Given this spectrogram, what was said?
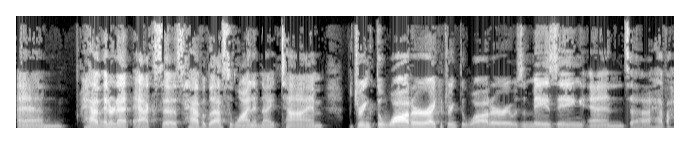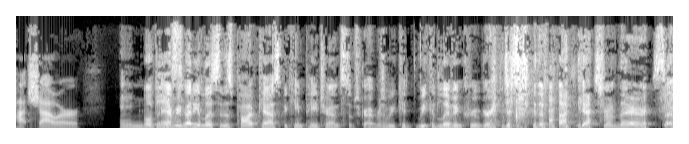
and have internet access, have a glass of wine at nighttime, drink the water. I could drink the water. It was amazing and, uh, have a hot shower and Well, if everybody listened to this podcast became Patreon subscribers, we could we could live in Kruger and just do the podcast from there. So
